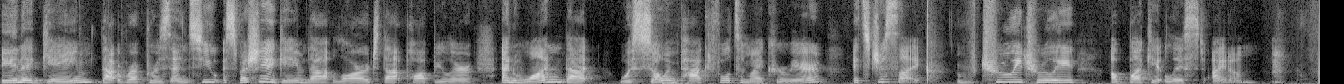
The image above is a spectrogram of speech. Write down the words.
in a game that represents you, especially a game that large, that popular, and one that was so impactful to my career, it's just like truly, truly a bucket list item.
